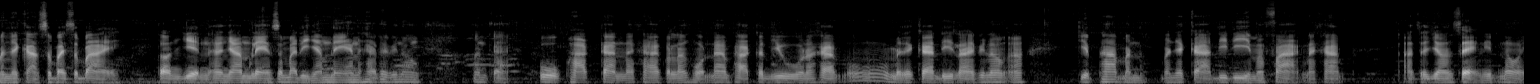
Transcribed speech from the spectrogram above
บรรยากาศสบายๆตอนเย็นนะฮะยามแรงสบายดียามแรงนะครับพี่น้องมันก็ปลูกผักกันนะครับกำลังโหดน้ำผักกันอยู่นะครับโอ้บรรยากาศดีหลายพี่น้องเอา เก็บภาพบรรบรรยากาศดีๆ มาฝากนะครับ อาจจะย้อนแสงนิดหน่อย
